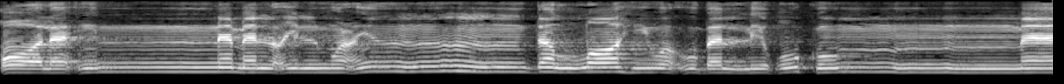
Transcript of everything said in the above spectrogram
قَالَ إِنَّمَا الْعِلْمُ عِندَ اللَّهِ وَأُبَلِّغُكُم مَّا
